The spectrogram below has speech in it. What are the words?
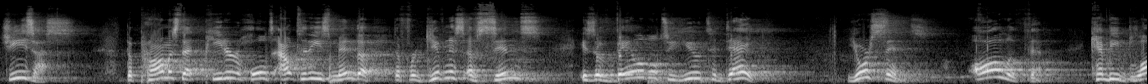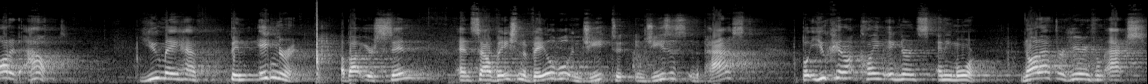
Jesus? The promise that Peter holds out to these men, the, the forgiveness of sins, is available to you today. Your sins, all of them, can be blotted out. You may have been ignorant about your sin and salvation available in, G- to, in Jesus in the past, but you cannot claim ignorance anymore. Not after hearing from Acts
